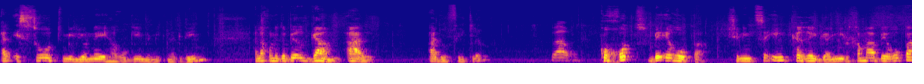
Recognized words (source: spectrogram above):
על עשרות מיליוני הרוגים ומתנגדים. אנחנו נדבר גם על אדולף היטלר, וואו. כוחות באירופה שנמצאים כרגע עם מלחמה באירופה,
